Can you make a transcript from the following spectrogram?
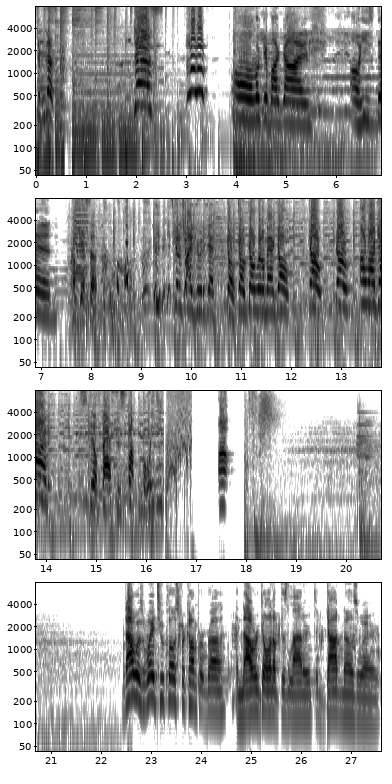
Give me that! Yes! oh, look at my guy. Oh, he's dead. Come get some. He- he's gonna try and do it again. Go, go, go, little man, go! Go, go! Oh my god! Still fast as fuck, boy. Uh. That was way too close for comfort, bruh. And now we're going up this ladder to God knows where.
